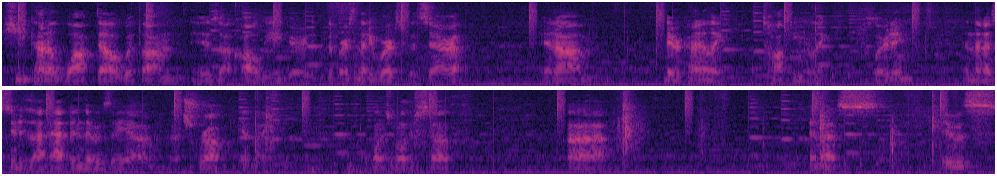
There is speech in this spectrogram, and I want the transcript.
he kind of walked out with um, his uh, colleague or the person that he works with, Sarah, and um, they were kind of like talking and like flirting. And then as soon as that happened, there was a um, a truck and like a bunch of other stuff. Uh, and us, it was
